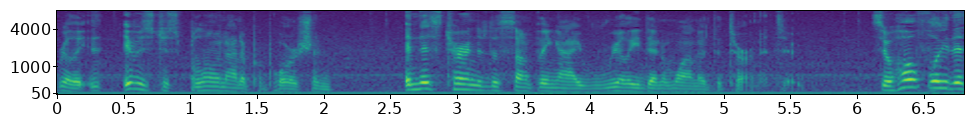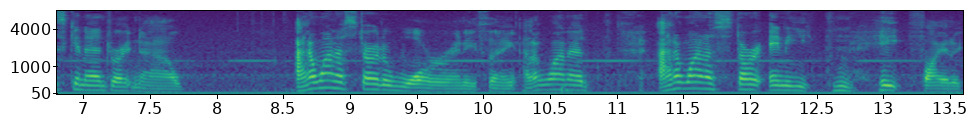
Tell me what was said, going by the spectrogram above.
Really, it, it was just blown out of proportion. And this turned into something I really didn't want it to turn into. So hopefully this can end right now. I don't want to start a war or anything. I don't want to. I don't want to start any hate fighting,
